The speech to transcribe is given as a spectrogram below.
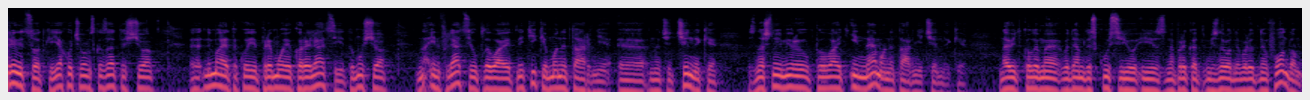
3%, я хочу вам сказати, що немає такої прямої кореляції, тому що на інфляцію впливають не тільки монетарні значить, чинники, значною мірою впливають і немонетарні чинники. Навіть коли ми ведемо дискусію із, наприклад, Міжнародним валютним фондом,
